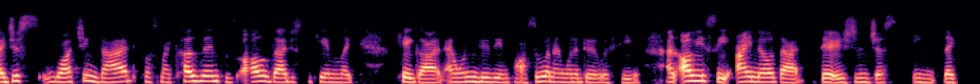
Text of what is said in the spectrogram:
i just watching that plus my cousin plus all of that just became like okay god i want to do the impossible and i want to do it with you. And obviously i know that there isn't just in, like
